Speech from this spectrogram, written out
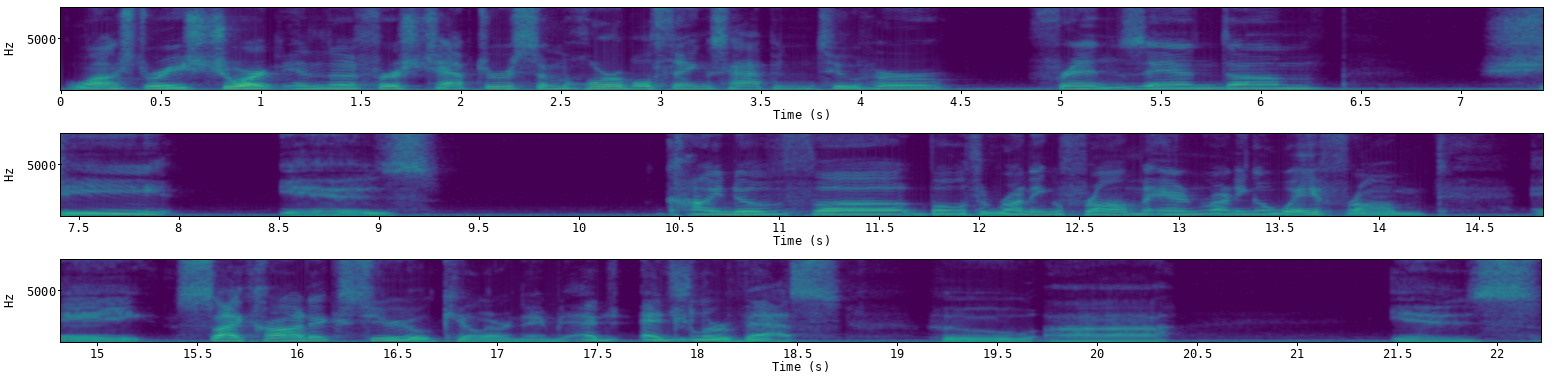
long story short, in the first chapter, some horrible things happen to her friends, and um, she is kind of uh, both running from and running away from a psychotic serial killer named Ed- Edgler Vess, who uh, is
